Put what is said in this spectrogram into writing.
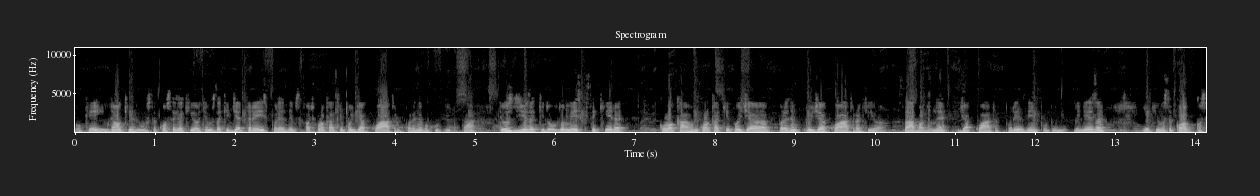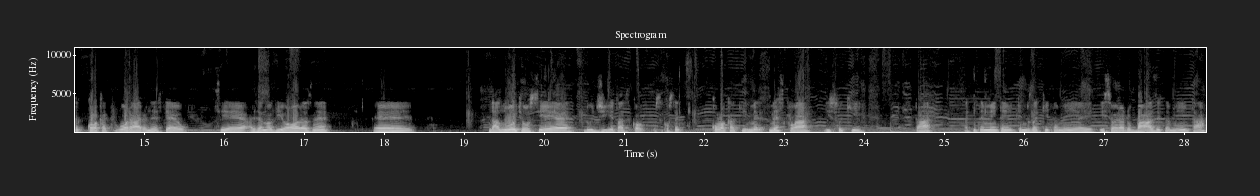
ok? Então aqui você consegue aqui, ó, temos aqui dia 3, por exemplo, você pode colocar aqui para o dia 4, por exemplo, tá? Tem os dias aqui do, do mês que você queira colocar. Vamos colocar aqui pro dia, por exemplo, pro dia 4 aqui, ó, sábado, né? Dia 4, por exemplo, beleza? E aqui você consegue colocar aqui o horário, né? Se é, se é às 19 horas, né? É, da noite ou se é do dia, tá? Você consegue colocar aqui, mesclar isso aqui, tá? Aqui também tem, temos aqui também é, esse horário base também, tá?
